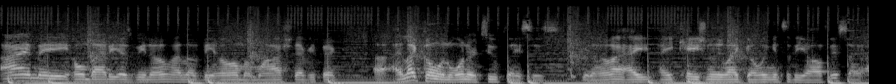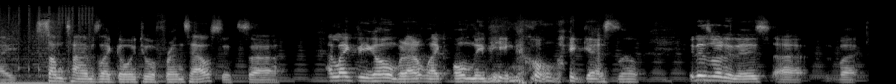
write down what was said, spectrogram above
I'm a homebody, as we know. I love being home. I'm washed, everything. Uh, I like going one or two places. You know, I, I, I occasionally like going into the office. I, I sometimes like going to a friend's house. It's uh, I like being home, but I don't like only being home. I guess so. It is what it is. Uh, but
